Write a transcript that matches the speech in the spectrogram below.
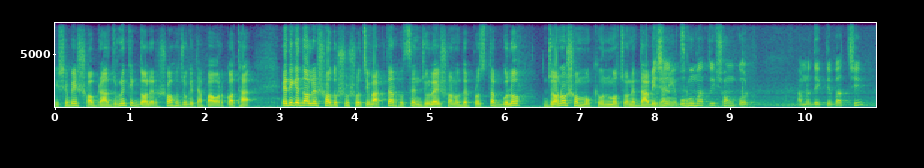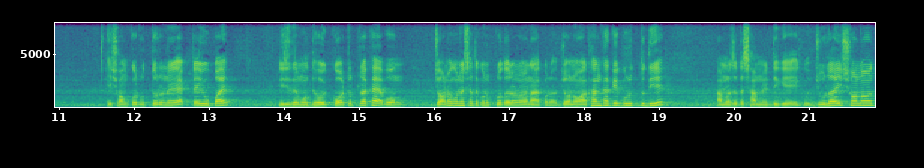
হিসেবে সব রাজনৈতিক দলের সহযোগিতা পাওয়ার কথা। এদিকে দলের সদস্য সচিব আক্তার হোসেন জুলাই সনদের প্রস্তাবগুলো জনসম্মুখে উন্মোচনের দাবি জানিয়েছেন। বহুমাত্রিক সংকট আমরা দেখতে পাচ্ছি। এই সংকট উত্তরণের একটাই উপায় নিজেদের মধ্যে ঐক্য অটুট রাখা এবং জনগণের সাথে কোনো প্রতারণা না করা। জন আকাঙ্ক্ষাকে গুরুত্ব দিয়ে আমরা যাতে সামনের দিকে এগোই। জুলাই সনদ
